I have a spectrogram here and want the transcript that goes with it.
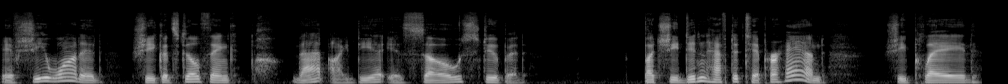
If she wanted, she could still think, that idea is so stupid. But she didn't have to tip her hand. She played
